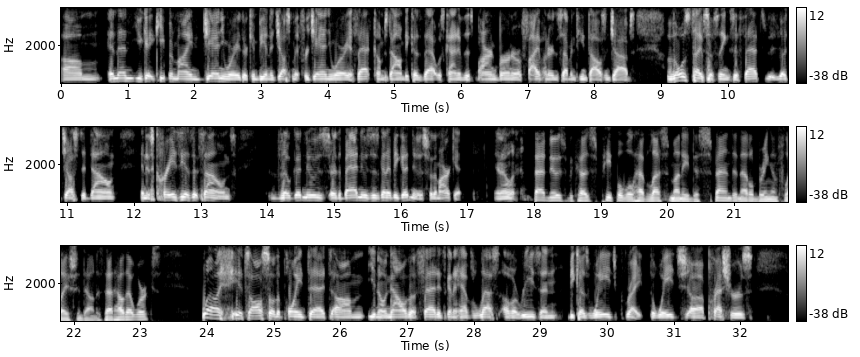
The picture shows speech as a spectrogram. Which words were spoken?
um, and then you get keep in mind January there can be an adjustment for January if that comes down because that was kind of this barn burner of 517,000 jobs. Those types of things, if that's adjusted down, and as crazy as it sounds the good news or the bad news is going to be good news for the market. You know, bad news because people will have less money to spend, and that'll bring inflation down. Is that how that works? Well, it's also the point that um, you know now the Fed is going to have less of a reason because wage right the wage uh, pressures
